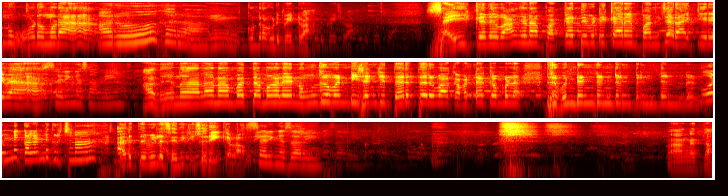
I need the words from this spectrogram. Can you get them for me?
துப்புன்னு ஓடுமுடா. அரோகரா. ம் குன்றக்குடி போயிட்டு வா. சைக்கிள் வாங்கினா பக்கத்து வீட்டுக்காரன் பஞ்சர் ஆக்கிடுவேன் சரிங்க சாமி. அதனால நம்ம தமிழே நுங்கு வண்டி செஞ்சு தெரு தெருவா கவட்ட கம்பல ஒண்ணு கலண்டுக்கிருச்சுனா அடுத்த வீல செதுக்கி சொரிக்கலாம். சரிங்க சாமி. வாங்கத்தா.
